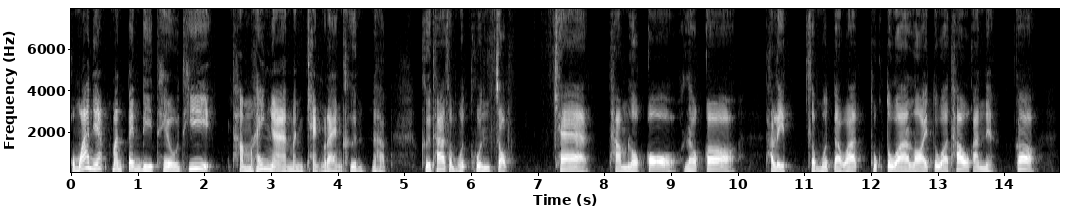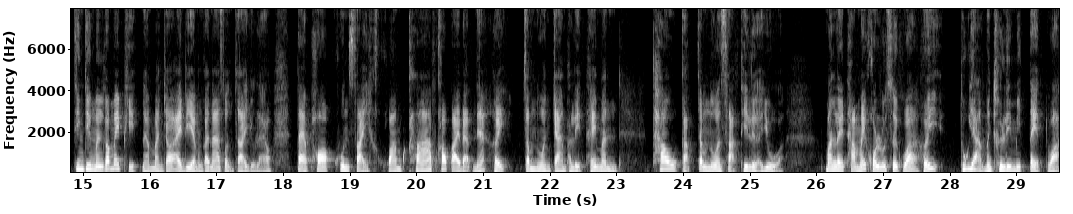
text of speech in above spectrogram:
ผมว่าเนี้ยมันเป็นดีเทลที่ทำให้งานมันแข็งแรงขึ้นนะครับ คือถ้าสมมุติคุณจบแค่ทำโลโก้ แล้วก็ผลิตสมมุติแบบว่าทุกตัวร้อยตัวเท่ากันเนี่ย ก็จริง ๆ มันก็ไม่ผิดนะ มันก็ไอเดียมันก็น่าสนใจอยู่แล้ว แต่พอคุณใส่ความ craft เข้าไปแบบเนี้ย เฮ้ย จำนวนการผลิตให้มันเท่ากับจำนวนสัตว์ที่เหลืออยู่ มันเลยทำให้คนรู้สึกว่า เฮ้ย ทุกอย่างมันคือ limited ว่ะ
